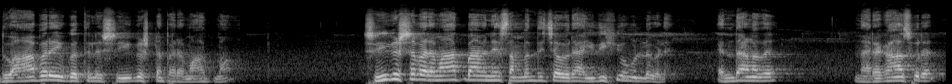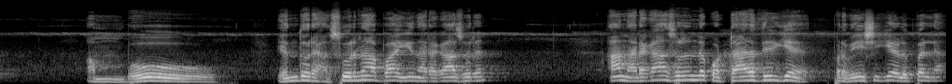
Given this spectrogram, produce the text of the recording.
ദ്വാപരയുഗത്തിലെ ശ്രീകൃഷ്ണ പരമാത്മാ. ശ്രീകൃഷ്ണ പരമാത്മാവിനെ സംബന്ധിച്ച ഒരു ഐതിഹ്യമുണ്ട് ഇവിടെ. എന്താണത്? നരകാസുരൻ. അമ്പോ എന്തൊരു അസുരനാപ്പാ ഈ നരകാസുരൻ. ആ നരകാസുരന്റെ കൊട്ടാരത്തിലേക്ക് പ്രവേശിക്കുക എളുപ്പമല്ല.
